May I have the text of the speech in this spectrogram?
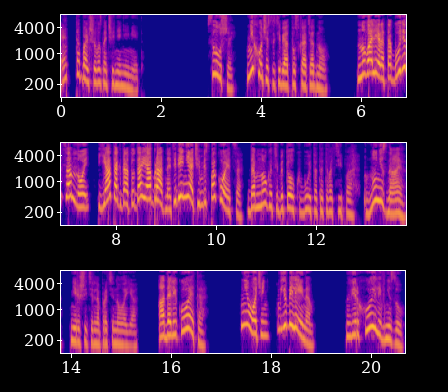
это большого значения не имеет». «Слушай, не хочется тебя отпускать одну». «Ну, Валера-то будет со мной! Я тогда туда и обратно, тебе не о чем беспокоиться!» «Да много тебе толку будет от этого типа». «Ну, не знаю», — нерешительно протянула я. «А далеко это?» «Не очень. В юбилейном». «Вверху или внизу?»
